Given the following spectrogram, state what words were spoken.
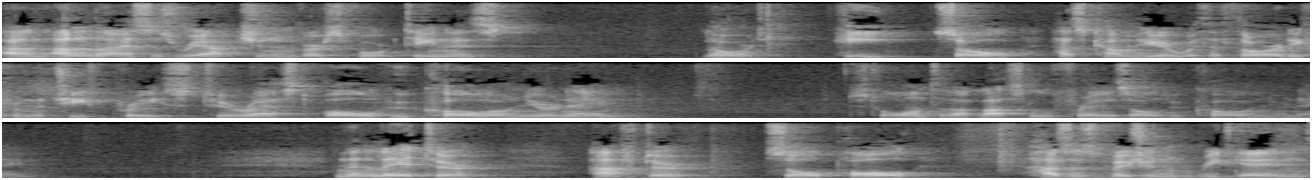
And Ananias' reaction in verse 14 is Lord, he, Saul, has come here with authority from the chief priest to arrest all who call on your name. Hold on to that last little phrase, all who call on your name. And then later, after Saul Paul has his vision regained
